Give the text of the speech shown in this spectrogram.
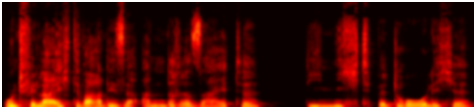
Und vielleicht war diese andere Seite, die nicht bedrohliche,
